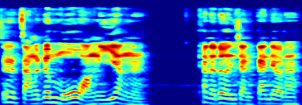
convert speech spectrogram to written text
这个长得跟魔王一样啊，看着都很想干掉他。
